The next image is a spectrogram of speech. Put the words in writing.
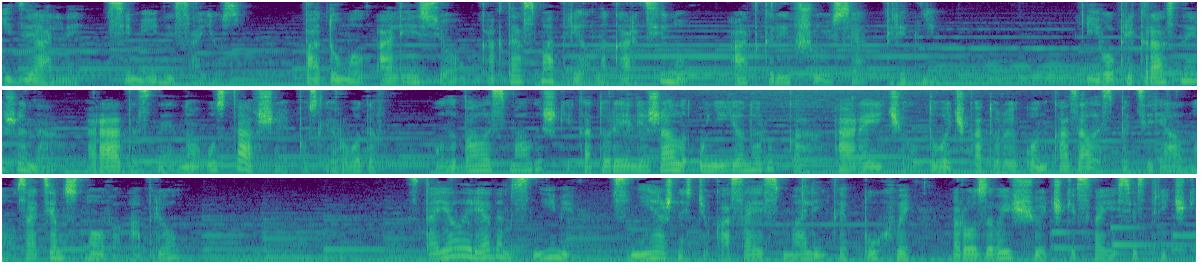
Идеальный семейный союз, подумал Олесио, когда смотрел на картину, открывшуюся перед ним. Его прекрасная жена, радостная, но уставшая после родов, улыбалась малышке, которая лежала у нее на руках, а Рэйчел, дочь, которую он, казалось, потерял, но затем снова обрел, стояла рядом с ними, с нежностью касаясь маленькой пухлой розовой щечки своей сестрички.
